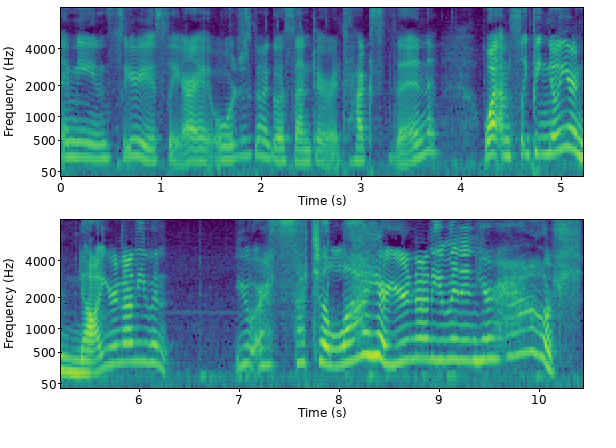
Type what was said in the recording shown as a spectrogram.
I mean, seriously. All right, well, we're just gonna go send her a text then. What? I'm sleeping. No, you're not. You're not even. You are such a liar. You're not even in your house.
